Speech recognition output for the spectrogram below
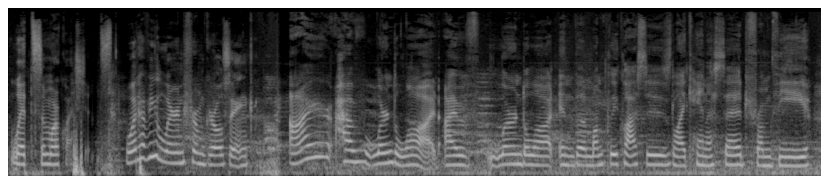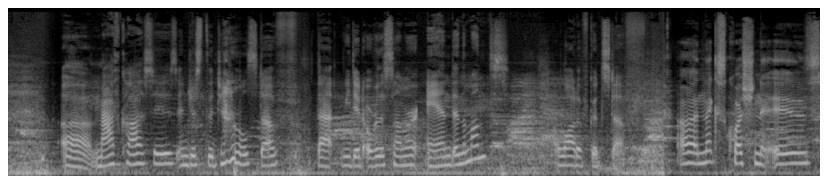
with some more questions. What have you learned from Girls Inc? I have learned a lot. I've learned a lot in the monthly classes, like Hannah said, from the uh, math classes and just the general stuff that we did over the summer and in the months. A lot of good stuff. Uh, next question is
